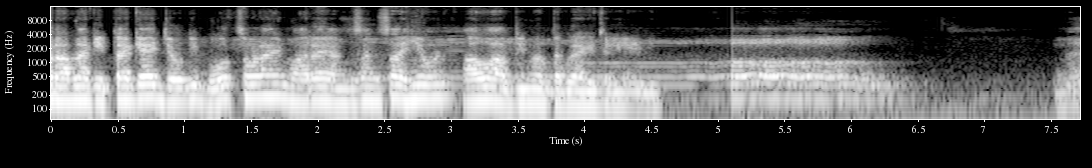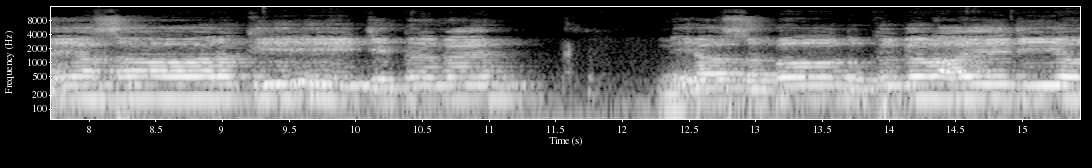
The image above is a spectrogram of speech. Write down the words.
ਉਪਰਾਲਾ ਕੀਤਾ ਗਿਆ ਹੈ, ਜੋ ਕਿ ਬਹੁਤ ਸੋਹਣਾ ਹੈ, ਮਹਾਰਾਜ ਅੰਗ ਸੰਗ ਸਾਹੀ ਹੋਣ, ਆਓ ਆਪ ਜੀ ਨੂੰ ਅੰਦਰ ਲੈ ਕੇ ਚਲੀਏ ਜੀ। ਮੈਂ ਆਸਾ ਰੱਖੀ ਚਿਤ ਮੈਂ, ਮੇਰਾ ਸਭੋ ਦੁੱਖ ਗਵਾਏ ਜਿਉ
